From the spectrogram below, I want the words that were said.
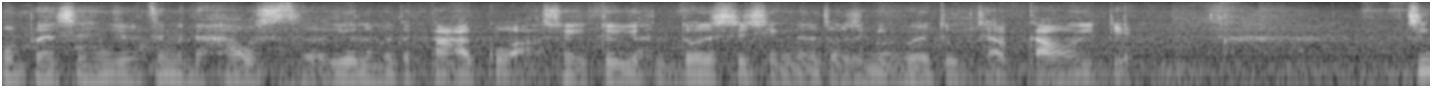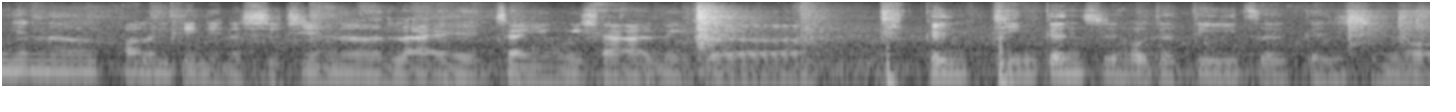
我本身就这么的好色，又那么的八卦，所以对于很多的事情呢，总是敏锐度比较高一点。今天呢，花了一点点的时间呢，来占用一下那个停更停更之后的第一则更新哦。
